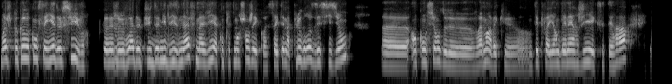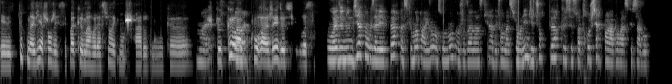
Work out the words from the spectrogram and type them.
moi, je peux que conseiller de le suivre je mhm. vois depuis 2019, ma vie a complètement changé. Quoi. Ça a été ma plus grosse décision, euh, en conscience de, vraiment avec euh, en déployant de l'énergie, etc. Et toute ma vie a changé. C'est pas que ma relation avec mon cheval. Donc, euh, je peux que encourager de suivre ça. Ouais, de nous dire quand vous avez peur, parce que moi, par exemple, en ce moment, quand je vais m'inscrire à des formations en ligne, j'ai toujours peur que ce soit trop cher par rapport à ce que ça vaut.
